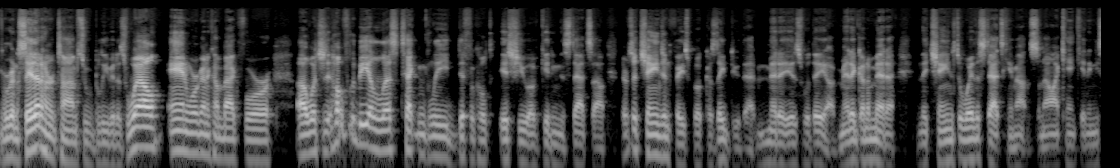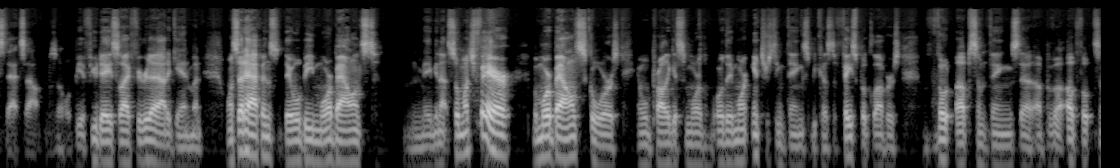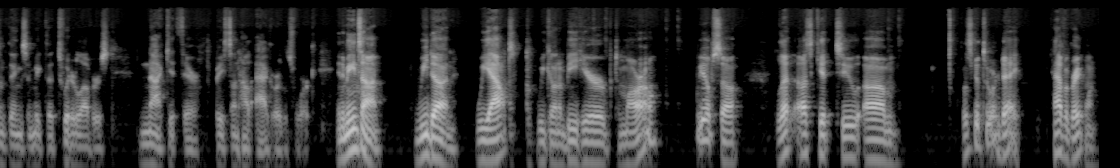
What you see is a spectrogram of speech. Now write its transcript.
We're going to say that 100 times to believe it as well. And we're going to come back for uh, which should hopefully be a less technically difficult issue of getting the stats out. There's a change in Facebook because they do that. Meta is what they are. Meta gonna meta, and they changed the way the stats came out. So now I can't get any stats out. So it'll be a few days till I figure that out again. But once that happens, there will be more balanced, maybe not so much fair, but more balanced scores, and we'll probably get some more or the more interesting things because the Facebook lovers vote up some things, that up, upvote some things, and make the Twitter lovers not get there based on how algorithms work. In the meantime, we done. We out. We gonna be here tomorrow. We hope so. Let us get to um let's get to our day. Have a great one.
